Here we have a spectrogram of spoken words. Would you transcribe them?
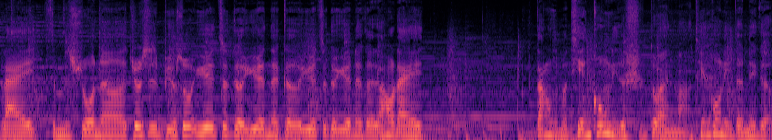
来怎么说呢？就是比如说约这个约那个约这个约那个，然后来。当什么填空你的时段嘛？填空你的那个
